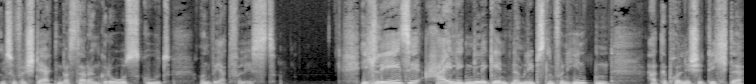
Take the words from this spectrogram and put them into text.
und zu verstärken, was daran groß, gut und wertvoll ist. Ich lese heiligen Legenden am liebsten von hinten, hat der polnische Dichter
